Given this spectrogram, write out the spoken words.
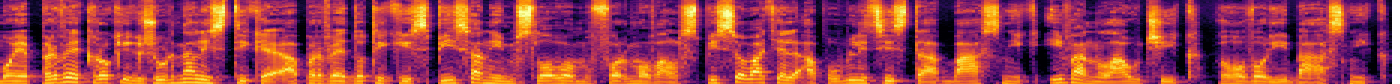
Moje prvé kroky k žurnalistike a prvé dotyky s písaným slovom formoval spisovateľ a publicista básnik Ivan Laučík, hovorí básnik.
